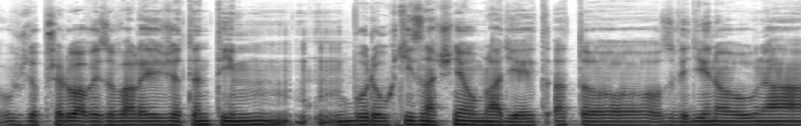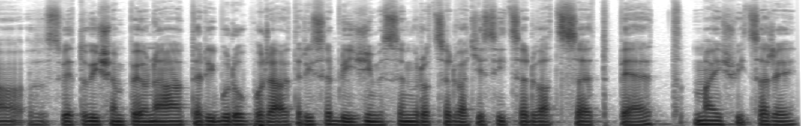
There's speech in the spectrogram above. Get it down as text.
uh, už dopředu avizovali, že ten tým budou chtít značně omladit a to s vidinou na světový šampionát, který budou pořád, který se blíží, myslím v roce 2025 mají Švýcaři.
